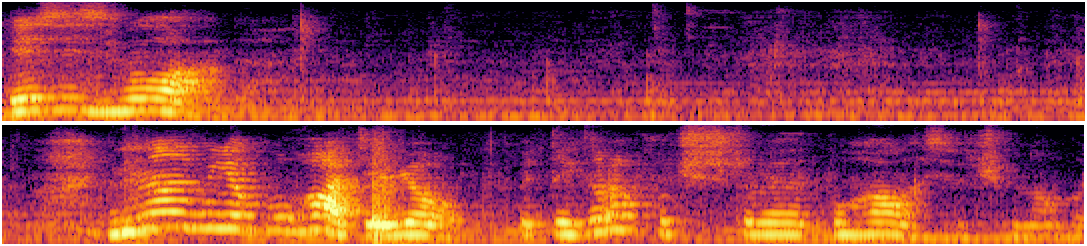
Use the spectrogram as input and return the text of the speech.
Я здесь была, да. Не надо меня пугать, алло. Эта игра хочет, чтобы я пугалась очень много.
